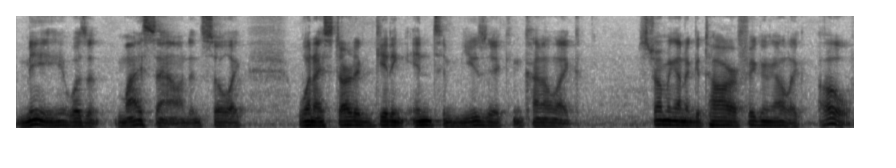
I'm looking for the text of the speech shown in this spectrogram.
me. It wasn't my sound. And so like when I started getting into music and kind of like strumming on a guitar, figuring out like, oh,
